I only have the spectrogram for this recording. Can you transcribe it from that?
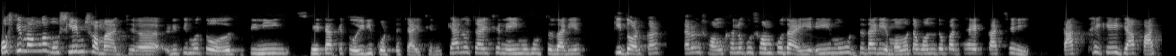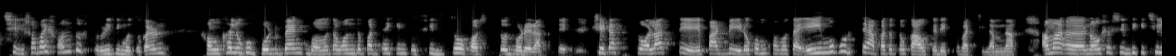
পশ্চিমবঙ্গ মুসলিম সমাজ রীতিমতো তিনি সেটাকে তৈরি করতে চাইছেন। কেন চাইছেন এই মুহূর্তে দাঁড়িয়ে? কি দরকার? কারণ সংখ্যালঘু সম্প্রদায় এই মুহূর্তে দাঁড়িয়ে মমতা বন্দ্যোপাধ্যায়ের কাছেই, তার থেকেই যা পাচ্ছে, সবাই সন্তুষ্ট রীতিমতো। কারণ সংখ্যালঘু ভোট ব্যাংক মমতা বন্দ্যোপাধ্যায় কিন্তু সিদ্ধ হস্ত ধরে রাখতে, সেটা চলাতে পারবে এরকম ক্ষমতা এই মুহূর্তে আপাতত কাউকে দেখতে পাচ্ছিলাম না। আমার নওশাদ সিদ্দিকী ছিল,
